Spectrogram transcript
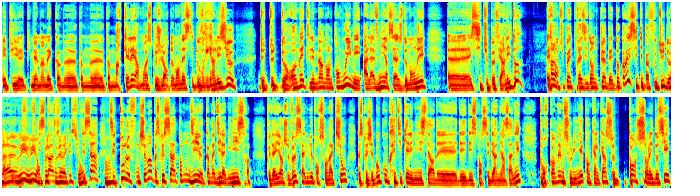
Et puis, et puis même un mec comme euh, comme euh, comme Marc Keller, moi ce que je leur demandais, c'était d'ouvrir les yeux. De, de, remettre les mains dans le cambouis, mais à l'avenir, c'est à se demander euh, si tu peux faire les deux. Est-ce que tu peux être président de club et être au commerce si t'es pas foutu de, Ah de- de oui, oui, on peut se poser la question. c'est ça, Hein. c'est tout le fonctionnement parce que ça, comme on dit, comme a dit la ministre, que d'ailleurs je veux saluer pour son action parce que j'ai beaucoup critiqué les ministères des, des, des sports ces dernières années pour quand même souligner quand quelqu'un se penche sur les dossiers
